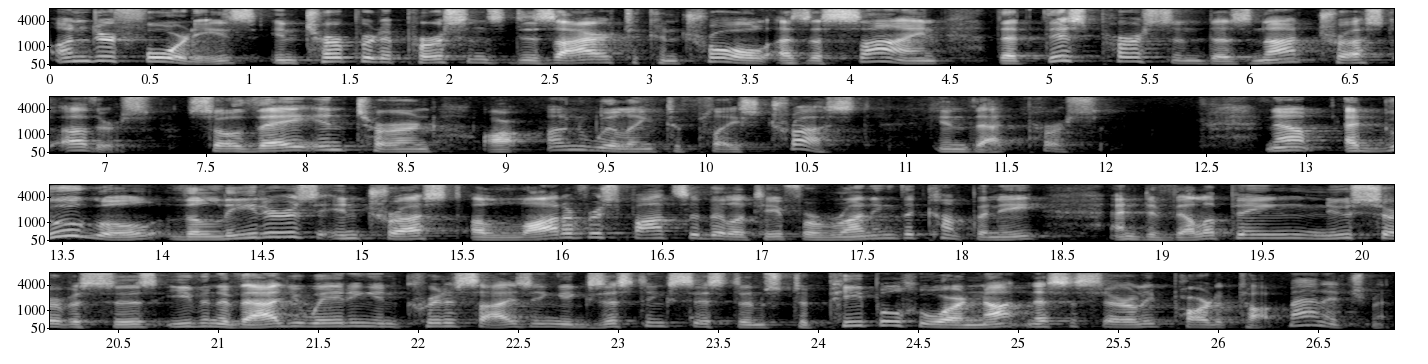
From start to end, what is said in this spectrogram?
Under 40s interpret a person's desire to control as a sign that this person does not trust others, so they in turn are unwilling to place trust in that person. Now, at Google, the leaders entrust a lot of responsibility for running the company and developing new services, even evaluating and criticizing existing systems to people who are not necessarily part of top management.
